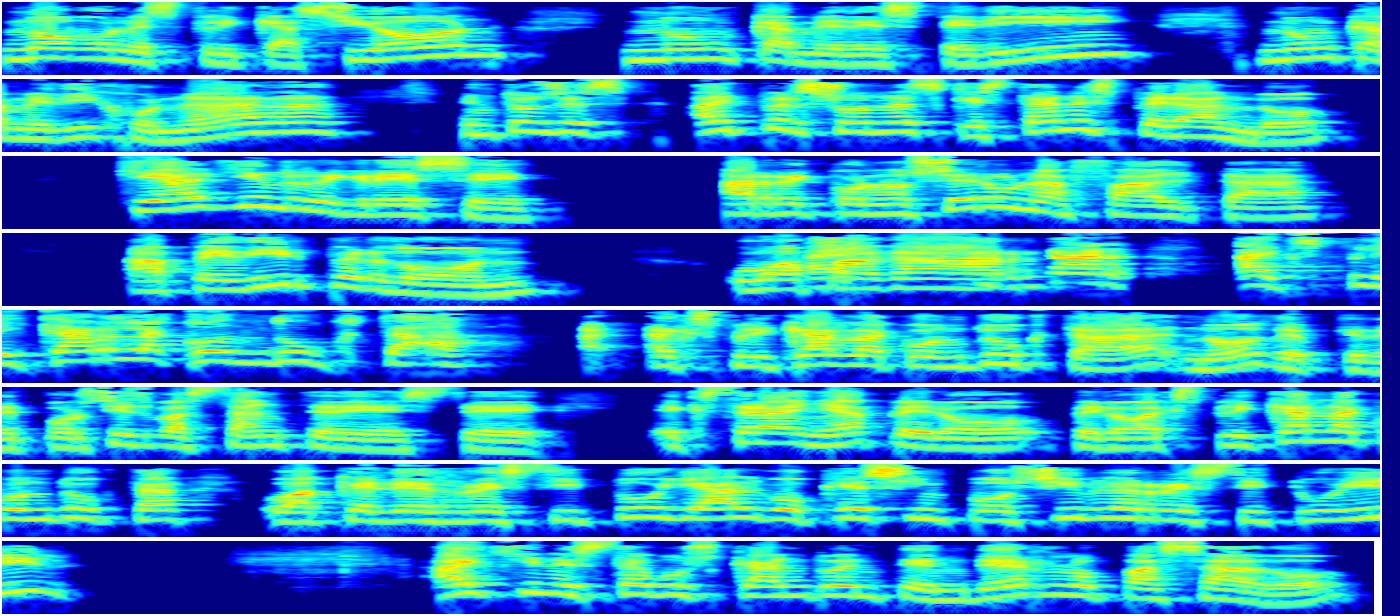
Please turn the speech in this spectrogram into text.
No hubo una explicación, nunca me despedí, nunca me dijo nada. Entonces, hay personas que están esperando que alguien regrese a reconocer una falta, a pedir perdón o a, pagar. a explicar la conducta a explicar la conducta, ¿no? De, que de por sí es bastante este, extraña, pero, pero a explicar la conducta o a que les restituya algo que es imposible restituir. Hay quien está buscando entender lo pasado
